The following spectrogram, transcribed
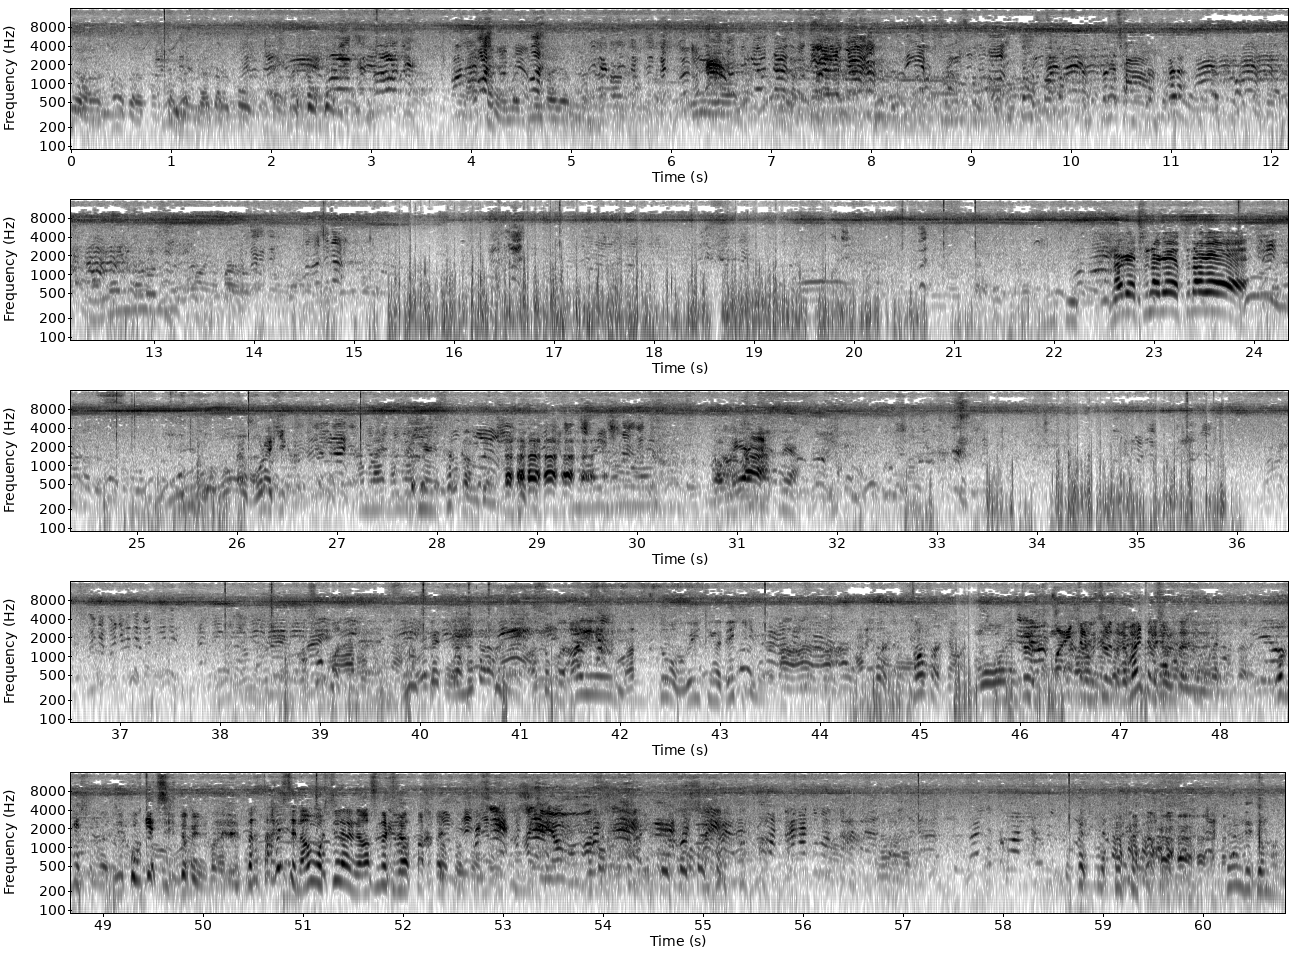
つなげつなげつなげ。俺引くサッカーみたいなごめんや。あそこああいうマットウェイティングできひんのよもうそれ前行ったら後ろだ前行ったら後ろだ大きいしんどい余計しんどい大して何もしてないの汗だけで。赤いなんでどうも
